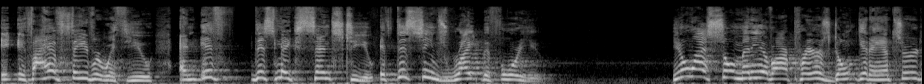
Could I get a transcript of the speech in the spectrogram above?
if I have favor with you, and if this makes sense to you, if this seems right before you, you know why so many of our prayers don't get answered?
